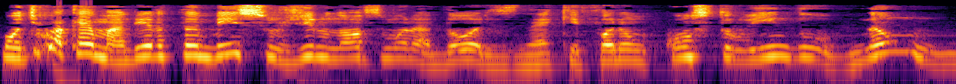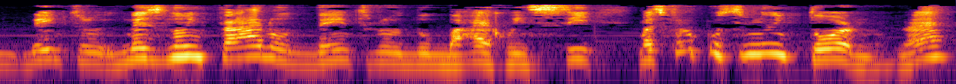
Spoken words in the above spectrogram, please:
Bom, de qualquer maneira, também surgiram novos moradores, né, que foram construindo não dentro, eles não entraram dentro do bairro em si, mas foram construindo um entorno, né,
